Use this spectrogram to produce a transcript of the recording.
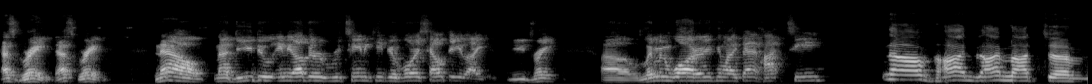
That's great. That's great. Now, now, do you do any other routine to keep your voice healthy? Like, do you drink uh, lemon water, or anything like that? Hot tea? No, I'm I'm not um,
